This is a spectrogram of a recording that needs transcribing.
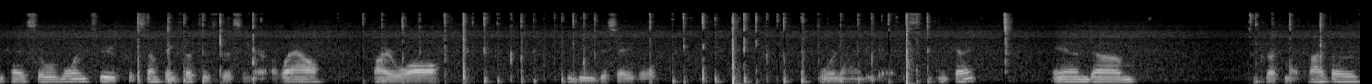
Okay, so we're going to put something such as this in there. Allow firewall to be disabled for 90 days. Okay? And um, correct my typos.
